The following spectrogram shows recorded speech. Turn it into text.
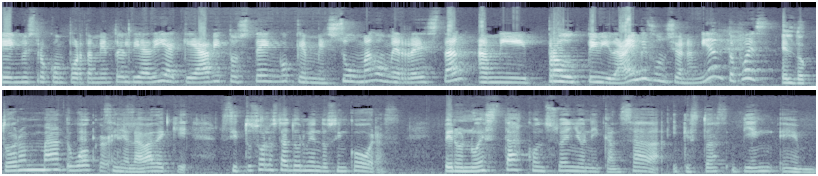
en nuestro comportamiento del día a día, qué hábitos tengo que me suman o me restan a mi productividad y mi funcionamiento, pues. El doctor Matt Walker señalaba de que si tú solo estás durmiendo cinco horas, pero no estás con sueño ni cansada y que estás bien em,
